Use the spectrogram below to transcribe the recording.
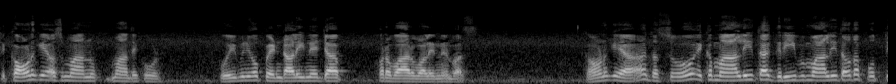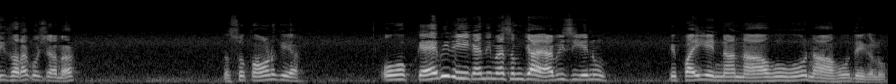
ਤੇ ਕੌਣ ਗਿਆ ਉਸ ਮਾਂ ਨੂੰ, ਮਾਂ ਦੇ ਕੋਲ? ਕੋਈ ਵੀ ਨਹੀਂ, ਉਹ ਪਿੰਡ ਵਾਲੀ ਨੇ ਜਾਂ ਪਰਿਵਾਰ ਵਾਲੇ ਨੇ ਬਸ। ਕੌਣ ਗਿਆ? ਦੱਸੋ, ਇੱਕ ਮਾਂ ਲਈ ਤਾਂ ਗਰੀਬ ਮਾਂ ਲਈ ਤਾਂ ਉਹਦਾ ਪੁੱਤ ਹੀ ਸਾਰਾ ਕੁਝ ਆ ਨਾ। ਦੱਸੋ ਕੌਣ ਗਿਆ? ਉਹ ਕਹਿ ਵੀ ਰਹੀ, ਕਹਿੰਦੀ ਮੈਂ ਸਮਝਾਇਆ ਵੀ ਸੀ ਇਹਨੂੰ ਕਿ ਭਾਈ ਇੰਨਾ ਨਾ ਹੋ ਹੋ, ਨਾ ਹੋ, ਦੇਖ ਲਓ।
